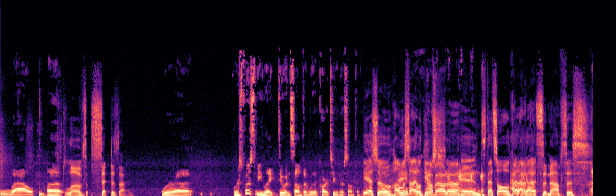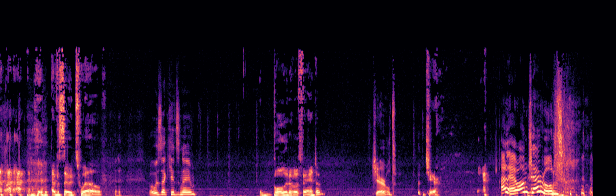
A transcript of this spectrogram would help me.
Wow, uh, Loves set design. we're uh, we're supposed to be like doing something with a cartoon or something. yeah, so homicidal how gifts, about, uh, and that's all How that I got. that synopsis? Episode twelve, What was that kid's name? Bullet of a Phantom. Gerald? Gerald. Hello, I'm Gerald.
